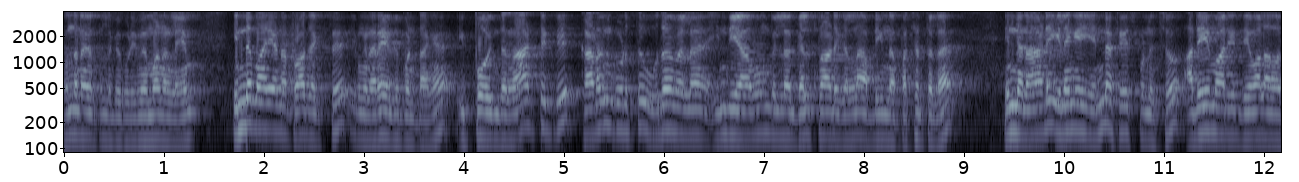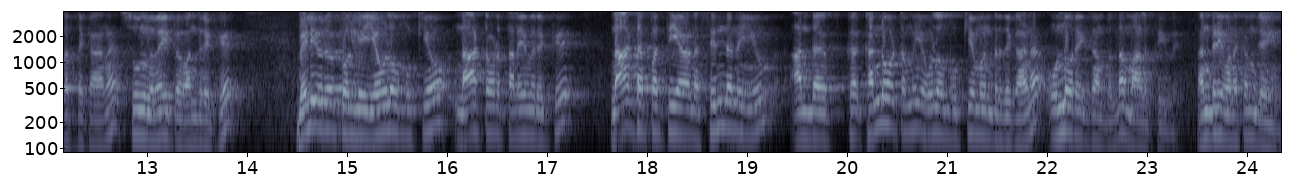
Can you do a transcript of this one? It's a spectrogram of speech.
சொந்த நகரத்தில் இருக்கக்கூடிய விமான நிலையம் இந்த மாதிரியான ப்ராஜெக்ட்ஸு இவங்க நிறைய இது பண்ணிட்டாங்க. இப்போ இந்த நாட்டுக்கு கடன் கொடுத்து உதவலை இந்தியாவும் இல்லை கல்ஃப் நாடுகள்லாம் அப்படிங்கிற பட்சத்தில் இந்த நாடு இலங்கை என்ன ஃபேஸ் பண்ணுச்சோ அதே மாதிரி திவாலாவரத்துக்கான சூழ்நிலை இப்போ வந்திருக்கு. வெளியுறவு கொள்கை எவ்வளோ முக்கியம் நாட்டோட தலைவருக்கு நாட்டை பற்றியான சிந்தனையும் அந்த க கண்ணோட்டமும் எவ்வளோ முக்கியம்ன்றதுக்கான இன்னொரு எக்ஸாம்பிள் தான் மாலத்தீவு. நன்றி வணக்கம் ஜெயந்த்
